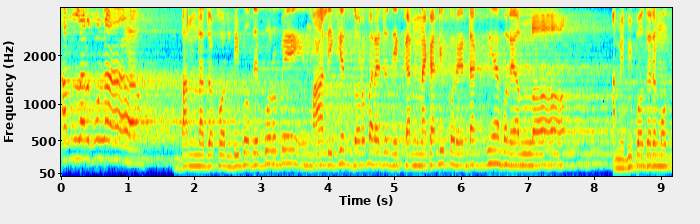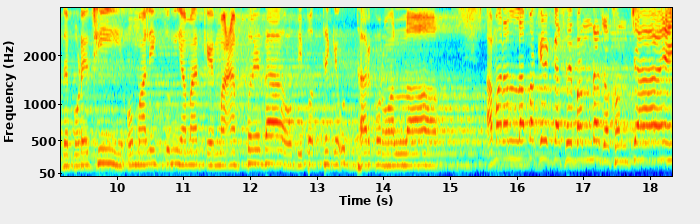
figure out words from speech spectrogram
আল্লাহর গোলাম, বান্দা যখন বিপদে পড়বে, মালিকের দরবারে যদি কান্নাকাটি করে, ডাক দিয়া বলে, আল্লাহ আমি বিপদের মধ্যে পড়েছি। ও মালিক, তুমি আমাকে মাফ করে দাও। বিপদ থেকে উদ্ধার করো আল্লাহ। আমার আল্লাহ পাকের কাছে বান্দা যখন চায়,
